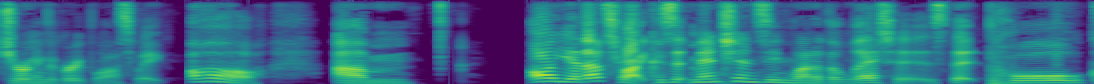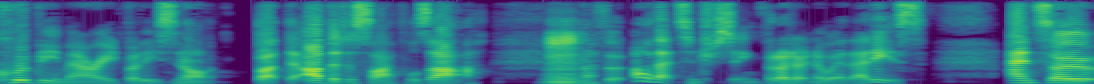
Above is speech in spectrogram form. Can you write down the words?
during the group last week, oh, um, oh, yeah, that's right. Because it mentions in one of the letters that Paul could be married, but he's not. But the other disciples are. Mm. And I thought, oh, that's interesting, but I don't know where that is. And so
